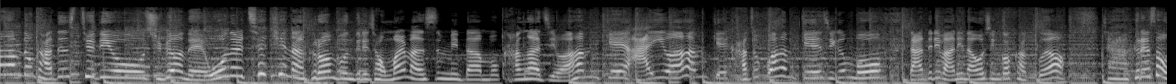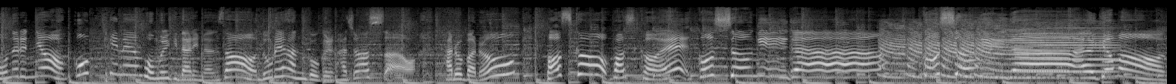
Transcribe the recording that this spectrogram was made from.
상암동 가든 스튜디오 주변에 오늘 특히나 그런 분들이 정말 많습니다. 뭐 강아지와 함께 아이와 함께 가족과 함께 지금 뭐 나들이 많이 나오신 것 같고요. 자, 그래서 오늘은요. 꽃 피는 봄을 기다리면서 노래 한 곡을 가져왔어요. 바로바로 바로 버스커 버스커의 꽃송이가 꽃송이가 겸원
